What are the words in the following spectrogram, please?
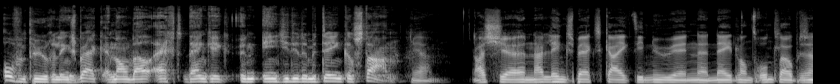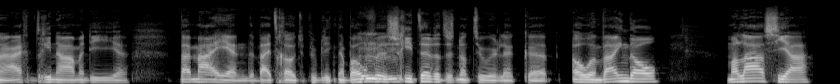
of een pure linksback. En dan wel echt, denk ik, een eentje die er meteen kan staan. Ja. Als je naar linksbacks kijkt die nu in eh, Nederland rondlopen, er zijn er eigenlijk drie namen die eh, bij mij en bij het grote publiek naar boven Mhm. schieten. Dat is natuurlijk eh, Owen Wijndal, Malasia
